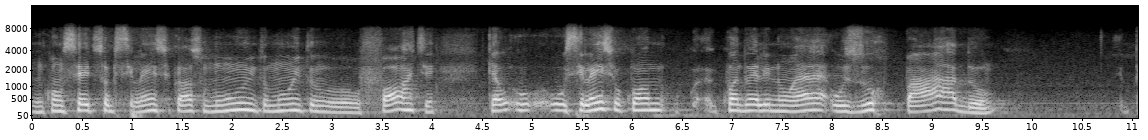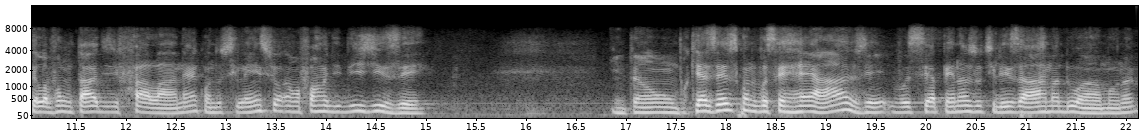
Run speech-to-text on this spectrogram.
um conceito sobre silêncio que eu acho muito, muito forte, que é o, o silêncio quando, quando ele não é usurpado pela vontade de falar, né? Quando o silêncio é uma forma de desdizer. Então, porque às vezes quando você reage, você apenas utiliza a arma do amo, né?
